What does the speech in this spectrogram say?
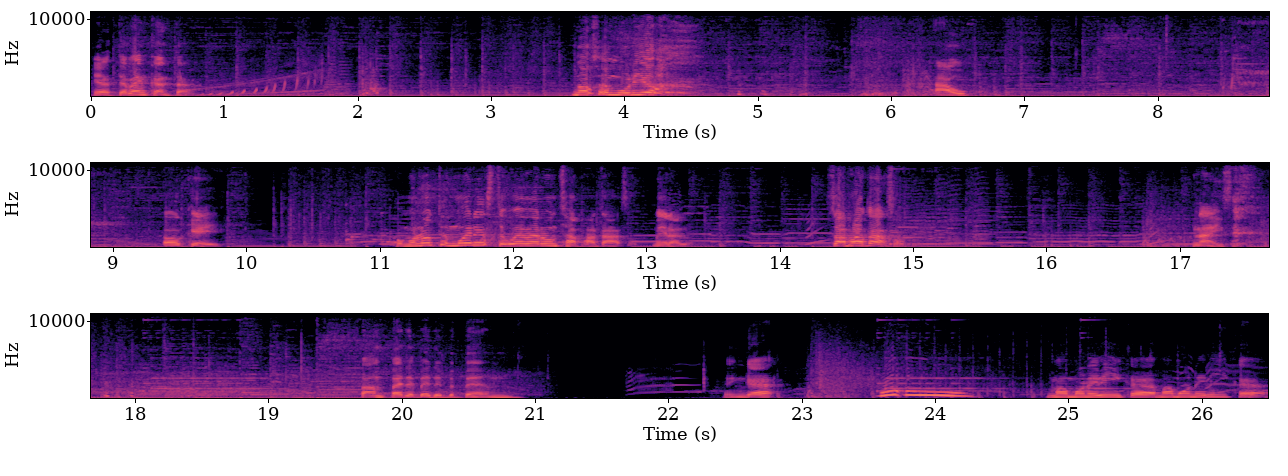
Mira, te va a encantar. ¡No se murió! Au. Ok. Como no te mueres, te voy a dar un zapatazo. Míralo. ¡Zapatazo! Nice. Pam. Venga. ¡Woohoo! Mamonevica, mamonevica.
